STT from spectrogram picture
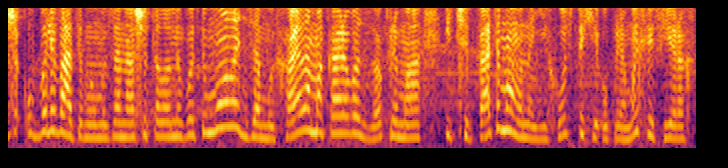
Тож уболіватимемо за нашу талановиту молодь, за Михайла Макарова, зокрема, і чекатимемо на їх успіхи у прямих ефірах.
